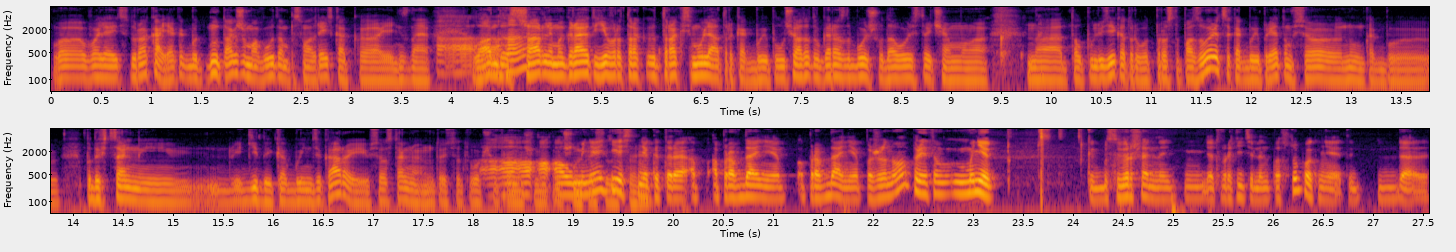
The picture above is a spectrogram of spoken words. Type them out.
валяете дурака. Я как бы, ну, также могу там посмотреть, как, э, я не знаю, а, Ланда с Шарлем играют Евротрак-симулятор, как бы, и получу от этого гораздо больше удовольствия, чем э, на толпу людей, которые вот просто позорятся, как бы, и при этом все, ну, как бы, под официальной гидой, как бы, Индикара и все остальное. Ну, то есть это, в общем, а, очень, а, а у меня есть история. некоторое оправдание, оправдание по жену, при этом мне как бы совершенно отвратителен поступок, мне это, да,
